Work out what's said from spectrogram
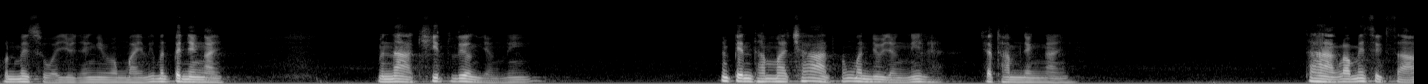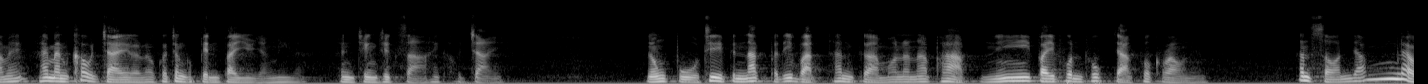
คนไม่สวยอยู่อย่างนี้บางไหมหรือมันเป็นยังไง มันน่าคิดเรื่องอย่างนี้ มันเป็นธรรมชาติของมันอยู่อย่างนี้แหละ จะทำยังไง ถ้าหากเราไม่ศึกษาไม่ให้มันเข้าใจแล้วเราก็จ้องเป็นไปอยู่อย่างนี้แหละมันจึงศึกษาให้เข้าใจ หลวงปู่ที่เป็นนักปฏิบัติ ท่านกล่าวมรณภาพ นี้ไปพ้นทุกข์จากพวกเราเนี่ยท่านสอนย้ำแล้ว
